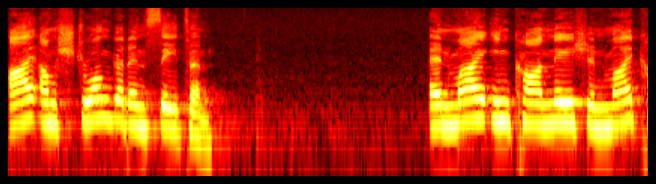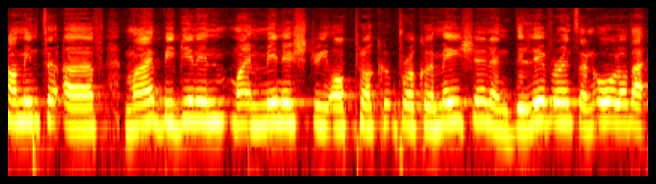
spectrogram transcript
I am stronger than Satan and my incarnation, my coming to earth, my beginning my ministry of proclamation and deliverance and all of that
